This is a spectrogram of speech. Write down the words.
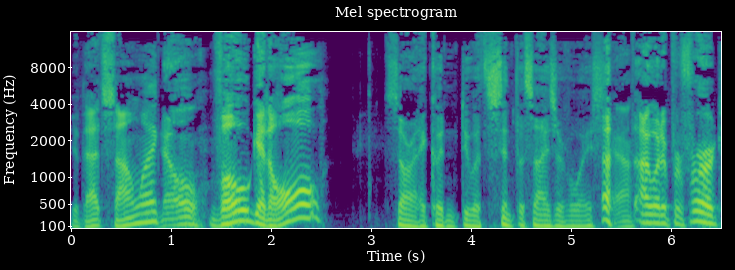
Did that sound like no, Vogue at all? Sorry, I couldn't do a synthesizer voice. I would have preferred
